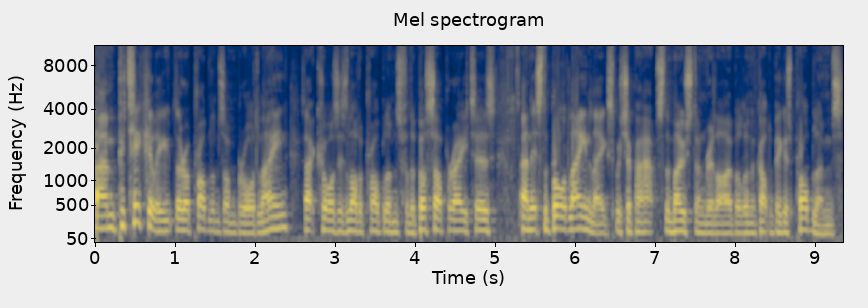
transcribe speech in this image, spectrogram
Um, particularly, there are problems on Broad Lane. That causes a lot of problems for the bus operators, and it's the Broad Lane legs which are perhaps the most unreliable and have got the biggest problems.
